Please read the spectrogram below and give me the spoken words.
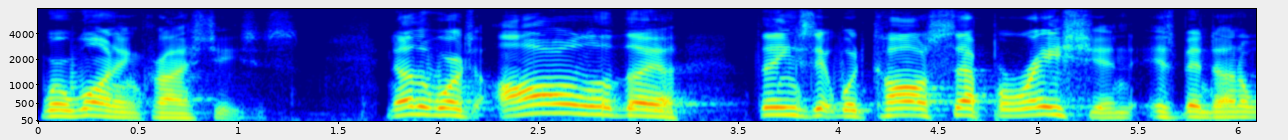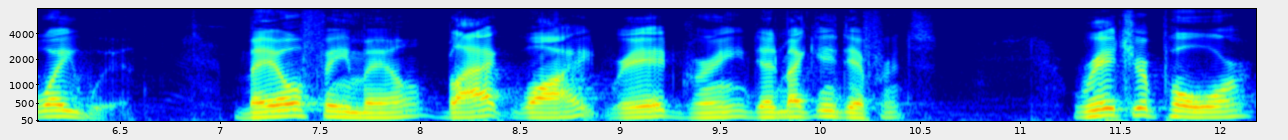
We're one in Christ Jesus. In other words, all of the things that would cause separation has been done away with. Male, female, black, white, red, green, doesn't make any difference. Rich or poor,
